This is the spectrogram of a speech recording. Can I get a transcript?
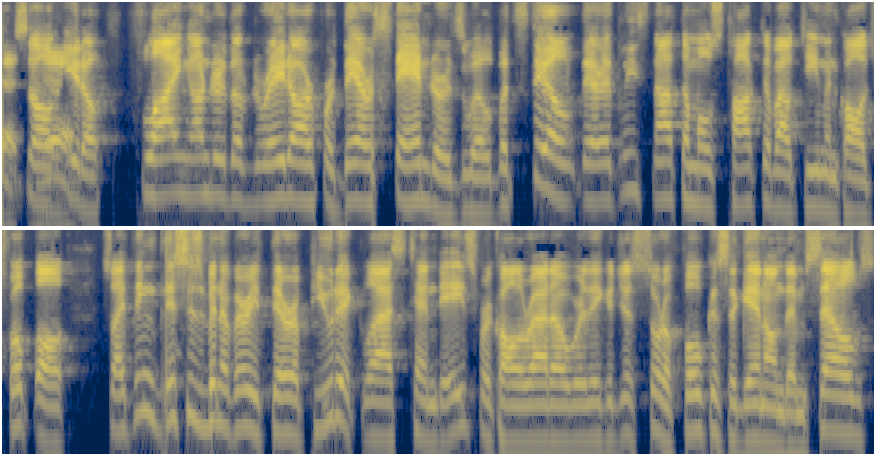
that, So, yeah. you know, flying under the radar for their standards, Will, but still, they're at least not the most talked about team in college football. So I think this has been a very therapeutic last 10 days for Colorado where they could just sort of focus again on themselves,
